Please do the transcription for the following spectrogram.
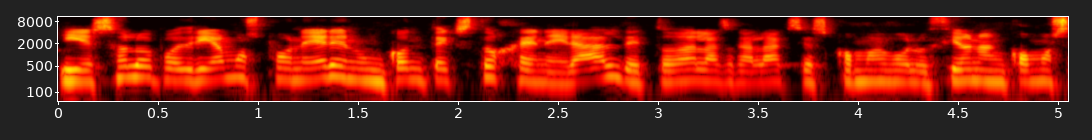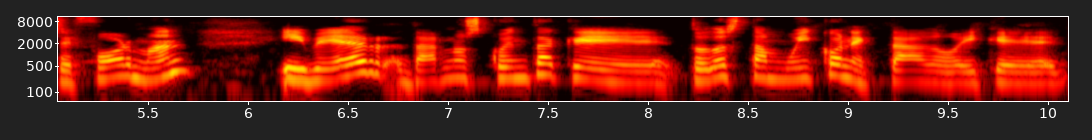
Y eso lo podríamos poner en un contexto general de todas las galaxias, cómo evolucionan, cómo se forman y ver, darnos cuenta que todo está muy conectado y que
